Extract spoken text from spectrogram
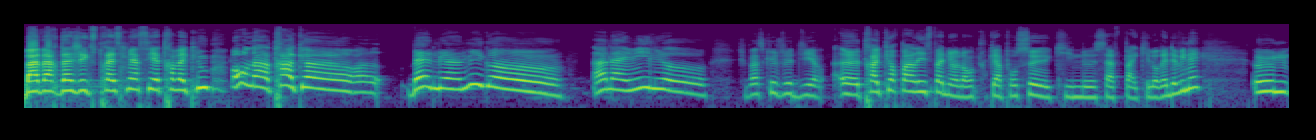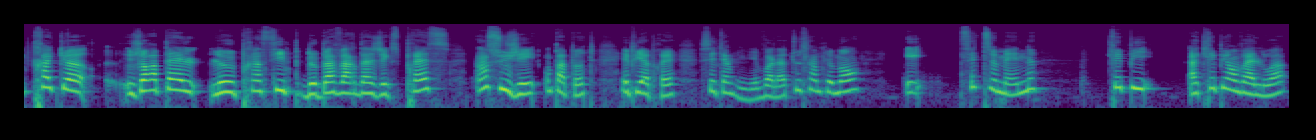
Bavardage Express, merci d'être avec nous. On a un tracker Ben mi amigo Ana Emilio Je sais pas ce que je veux dire. Euh, tracker par l'espagnol, en tout cas pour ceux qui ne savent pas, qui l'auraient deviné. Euh, tracker, je rappelle le principe de Bavardage Express. Un sujet, on papote, et puis après, c'est terminé. Voilà, tout simplement. Et cette semaine, à Crépy en Valois,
